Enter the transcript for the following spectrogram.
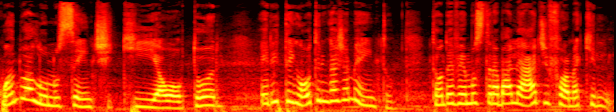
Quando o aluno sente que é o autor, ele tem outro engajamento. Então devemos trabalhar de forma que,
